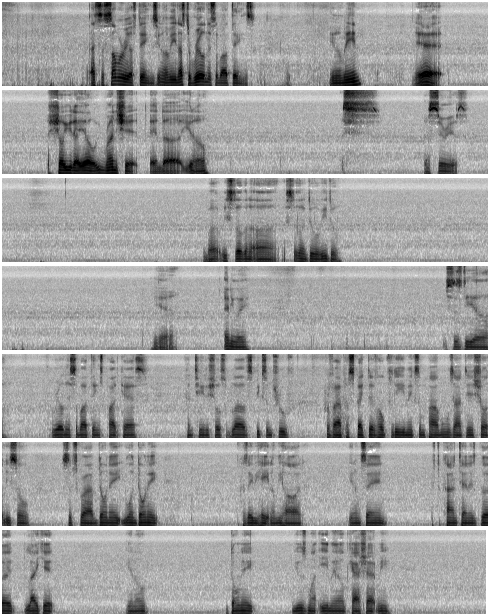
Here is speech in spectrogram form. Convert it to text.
that's the summary of things. You know what I mean? That's the realness about things. You know what I mean? Yeah show you that yo, we run shit, and uh, you know, it's serious. But we still gonna uh, still gonna do what we do. Yeah. Anyway, this is the uh Realness About Things podcast. Continue to show some love, speak some truth, provide perspective. Hopefully, make some power moves out there shortly. So, subscribe, donate. You want to donate? Because they be hating on me hard. You know what I'm saying? If the content is good, like it. You know, donate. Use my email, cash at me,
